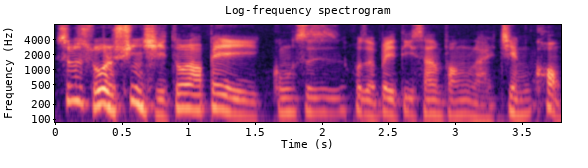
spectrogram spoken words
是不是所有的讯息都要被公司或者被第三方来监控？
